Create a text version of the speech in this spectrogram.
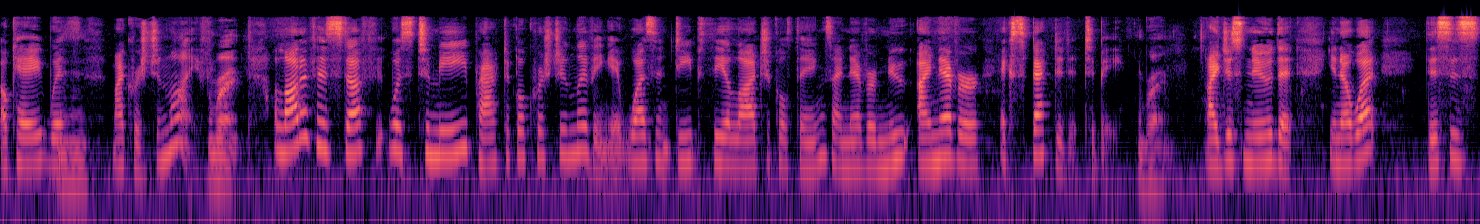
okay, with Mhm. my Christian life. Right. A lot of his stuff was to me practical Christian living. It wasn't deep theological things. I never knew I never expected it to be. Right. I just knew that, you know what? This is,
